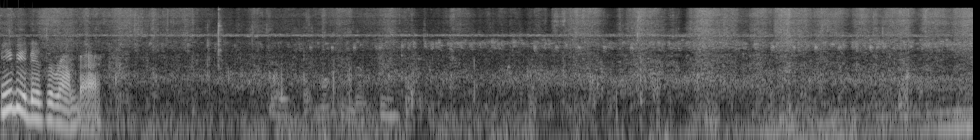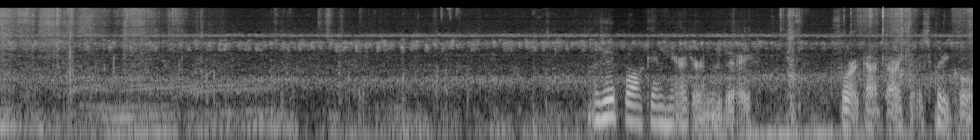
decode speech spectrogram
Maybe it is around back. I did walk in here during the day before it got dark. It was pretty cool.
